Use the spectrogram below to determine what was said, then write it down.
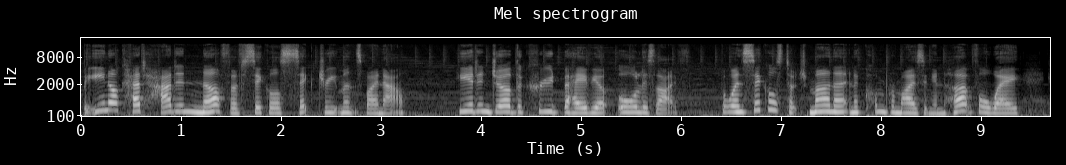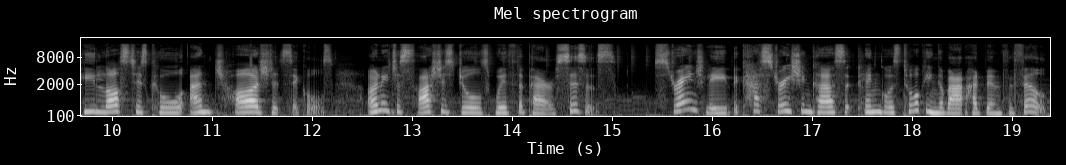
But Enoch had had enough of Sickles' sick treatments by now. He had endured the crude behaviour all his life, but when Sickles touched Myrna in a compromising and hurtful way, he lost his cool and charged at Sickles, only to slash his jewels with the pair of scissors. Strangely, the castration curse that Kling was talking about had been fulfilled.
